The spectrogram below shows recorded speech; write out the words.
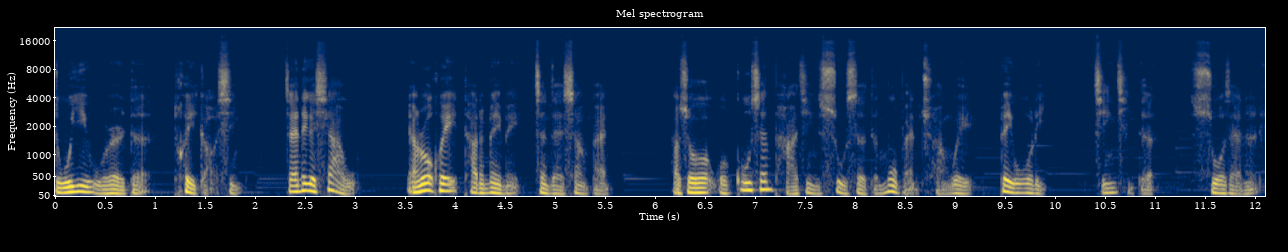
独一无二的退稿信。在那个下午，杨若辉他的妹妹正在上班，他说：“我孤身爬进宿舍的木板床位被窝里，紧紧地缩在那里。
